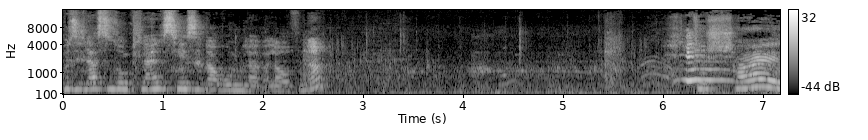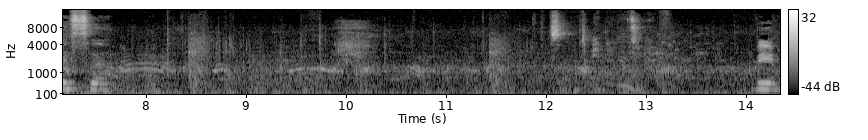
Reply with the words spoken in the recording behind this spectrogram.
Aber sie lassen so ein kleines Häschen da rumlaufen, ne? Du Scheiße. Was ist mit Ende? Wem?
